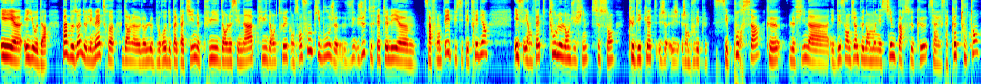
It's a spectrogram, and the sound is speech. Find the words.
et, euh, et, Yoda. Pas besoin de les mettre dans le, bureau de Palpatine, puis dans le Sénat, puis dans le truc. On s'en fout qu'ils bougent. Juste faites-les euh, s'affronter, et puis c'était très bien. Et c'est en fait tout le long du film, ce sont que des cuts, j'en pouvais plus. C'est pour ça que le film a, est descendu un peu dans mon estime parce que ça, cut tout le temps.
